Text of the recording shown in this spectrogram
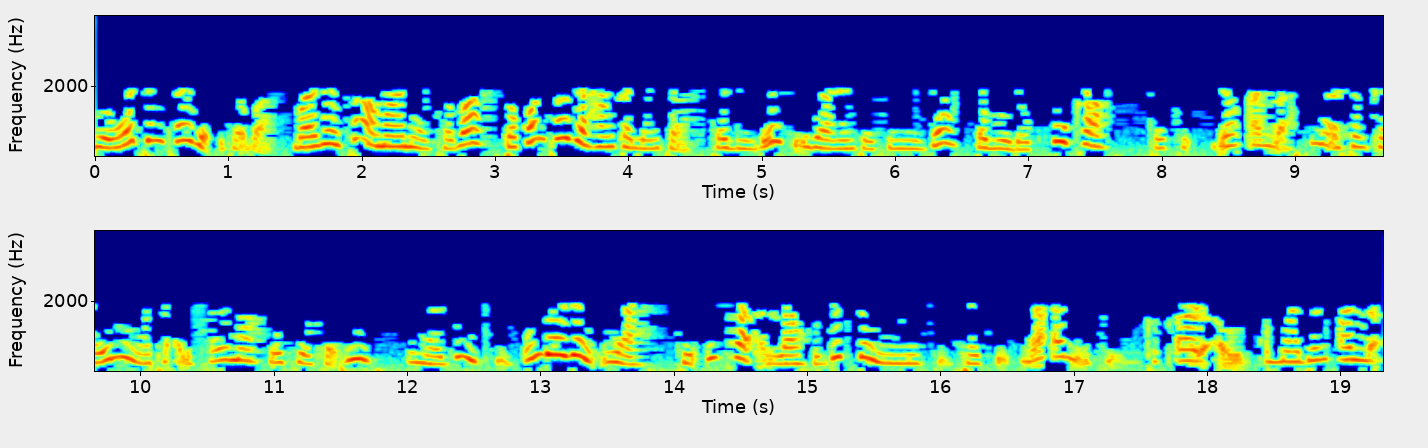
zai watuntar da ita ba ba zai sa amanar ta ba. Ta kwantar da hankalinta ta dube su idanunta sun yi ja saboda kuka. Take don Allah ina son kai min wata alfarma ya ce faɗi ina jin ki. In dai zan iya to insha Allah duk zan yi miki tace na amince ka ƙara aure. Amma don Allah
